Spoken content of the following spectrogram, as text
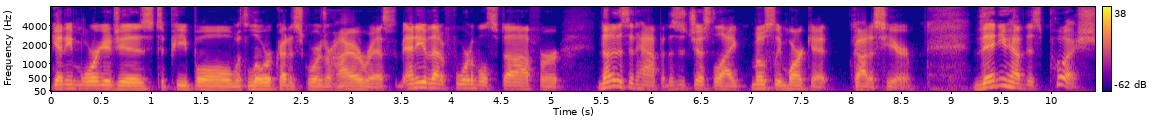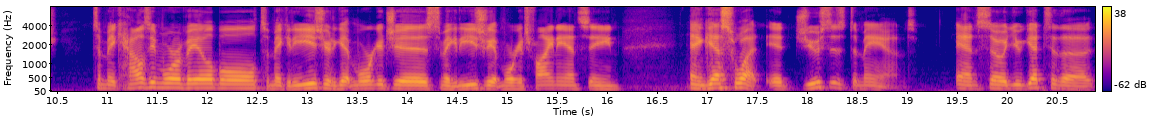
getting mortgages to people with lower credit scores or higher risk any of that affordable stuff or none of this had happened. This is just like mostly market got us here. Then you have this push to make housing more available to make it easier to get mortgages to make it easier to get mortgage financing. And guess what? It juices demand and so you get to the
